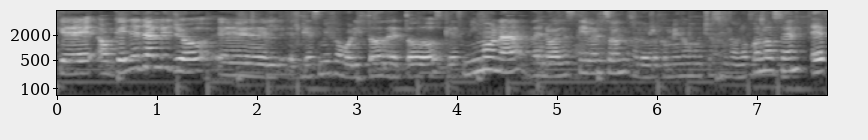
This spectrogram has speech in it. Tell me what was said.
que aunque ella ya leyó el, que es mi favorito de todos, que es Nimona, de Noel Stevenson, se los recomiendo mucho si no lo conocen, es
